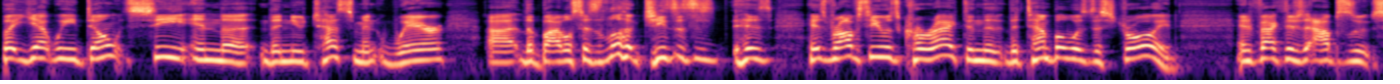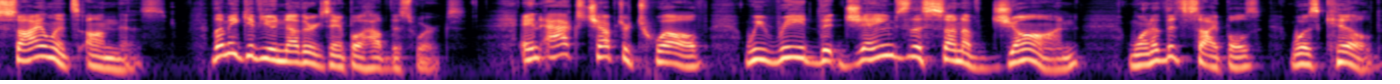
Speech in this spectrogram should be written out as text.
but yet we don't see in the, the New Testament where uh, the Bible says, look, Jesus' his, his prophecy was correct and the, the temple was destroyed. In fact, there's absolute silence on this. Let me give you another example of how this works. In Acts chapter 12, we read that James, the son of John, one of the disciples, was killed.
